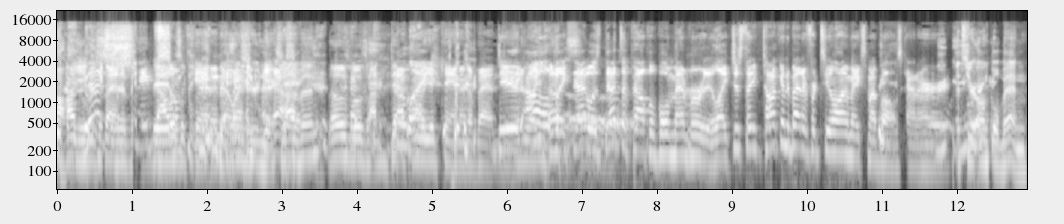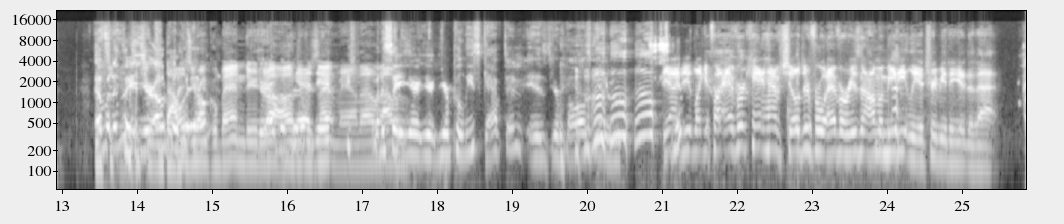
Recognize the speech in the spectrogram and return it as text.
a hundred That That was a something. canon That was your Nexus Yeah. event? That was, was definitely Like, a canon event, Dude, dude. I was oh, like, that was that's a palpable memory. Like, just think, talking about it for too long makes my balls kind of hurt. That's your Uncle Ben. I'm gonna say your uncle. That was your Ben- Uncle Ben, dude. Your yeah, Uncle Ben. 100%, man. That, I'm gonna that say was- your your your police captain is your balls. Yeah, dude. Like, if I ever can't have children for whatever reason, I'm immediately attributing it to that.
